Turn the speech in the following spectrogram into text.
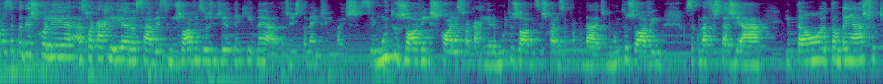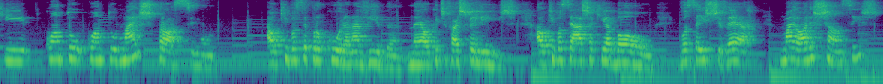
você poder escolher a sua carreira, sabe? Assim, os jovens hoje em dia tem que, né? A gente também, enfim, mas se muito jovem escolhe sua carreira, muito jovem você escolhe sua faculdade, muito jovem você começa a estagiar. Então, eu também acho que quanto, quanto mais próximo ao que você procura na vida, né? Ao que te faz feliz, ao que você acha que é bom, você estiver, maiores chances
